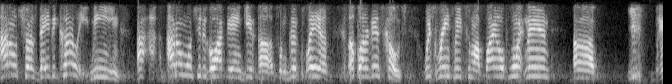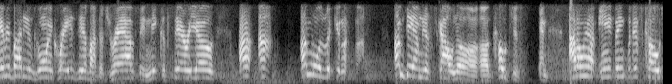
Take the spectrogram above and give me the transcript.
I don't trust David Culley. I mean, I I don't want you to go out there and get uh, some good players up under this coach. Which brings me to my final point, man. Uh, you, everybody is going crazy about the drafts and Nick Caserio. I, I, I'm more looking. I'm damn near scouting uh, uh, coaches, and I don't have anything for this coach.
